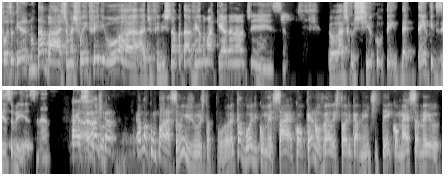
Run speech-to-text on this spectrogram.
Força do Querer não está baixa, mas foi inferior à, de Fina Estampa, está havendo uma queda na audiência. Eu acho que o Chico tem, tem o que dizer sobre isso, né? Vai, Eu acho que é, é uma comparação injusta, pô. Acabou de começar, qualquer novela historicamente tem, começa meio,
